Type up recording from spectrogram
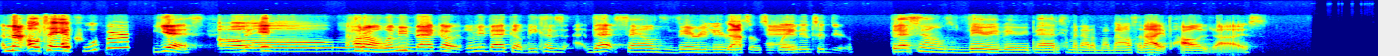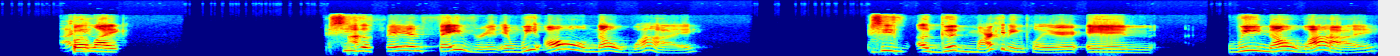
And not Oh, Te'a oh Cooper. yes. Oh, Hold on, let me back oh. up. Let me back up because that sounds very You very You got some bad. explaining to do. That sounds very very bad coming out of my mouth and I apologize. I but like she's I- a fan favorite and we all know why she's a good marketing player and we know why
